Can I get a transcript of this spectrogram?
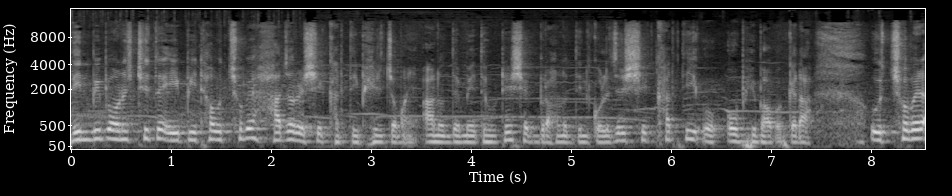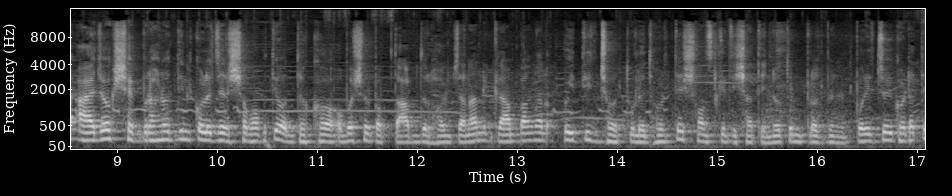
দিনব্যাপী অনুষ্ঠিত এই পিঠা উৎসবে হাজারো শিক্ষার্থী ভিড় জমায়। আনন্দে মেতে উঠে শেখ ব্রাহনুদ্দিন কলেজের শিক্ষার্থী ও অভিভাবকেরা। উৎসবের আয়োজক শেখ ব্রাহনুদ্দিন কলেজের সভাপতি অধ্যক্ষ অবসরপ্রাপ্ত আব্দুল হক জানান, গ্রাম বাংলার ঐতিহ্য তুলে ধরতে সংস্কৃতির সাথে নতুন প্রজন্মের পরিচয় ঘটাতে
